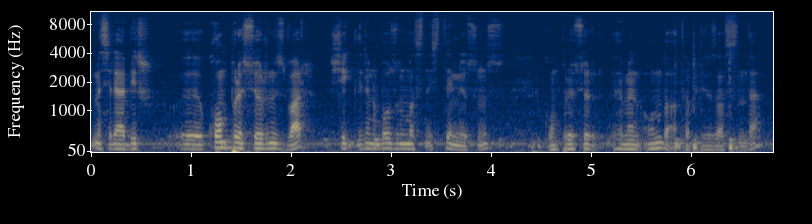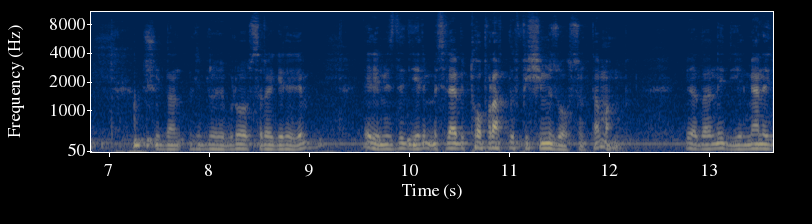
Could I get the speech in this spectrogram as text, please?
mesela bir e, kompresörünüz var şeklinin bozulmasını istemiyorsunuz. Kompresör hemen onu da atabiliriz aslında. Şuradan Library Browser'a gelelim. Elimizde diyelim mesela bir topraklı fişimiz olsun tamam mı ya da ne diyelim yani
